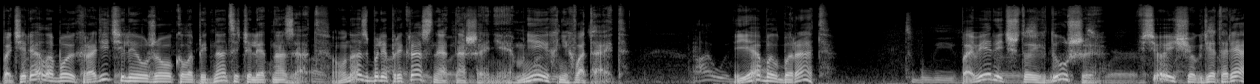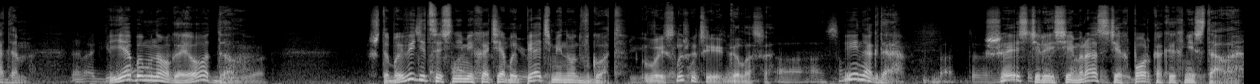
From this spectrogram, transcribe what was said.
Потерял обоих родителей уже около 15 лет назад. У нас были прекрасные отношения, мне их не хватает. Я был бы рад поверить, что их души все еще где-то рядом. Я бы многое отдал, чтобы видеться с ними хотя бы пять минут в год. Вы слышите их голоса? Иногда. Шесть или семь раз с тех пор, как их не стало.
